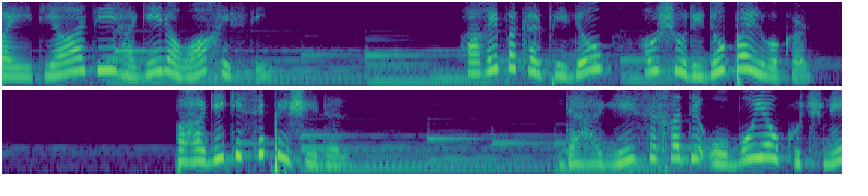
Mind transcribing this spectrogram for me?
په احتیاط یې هګۍ راواخیستې هغې په کرپېدو او شوریدو پیل وکړ په هګۍ کې څه پېښېدل؟ د هګۍ څخه د اوبو یو کوچنی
